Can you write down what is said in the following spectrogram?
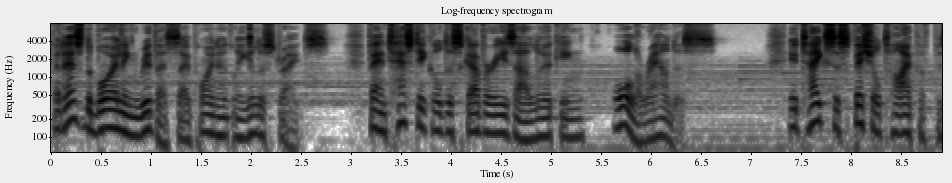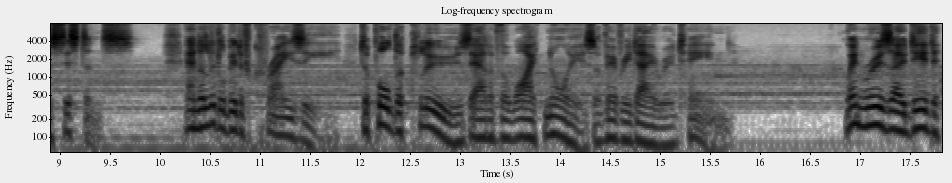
But as the boiling river so poignantly illustrates, fantastical discoveries are lurking all around us. It takes a special type of persistence and a little bit of crazy to pull the clues out of the white noise of everyday routine. When Ruzo did,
